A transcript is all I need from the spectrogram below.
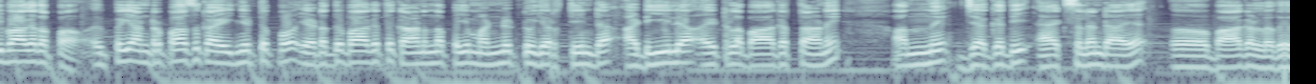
ഈ ഭാഗത്തപ്പോൾ ഇപ്പോൾ ഈ അണ്ടർപാസ് കഴിഞ്ഞിട്ടിപ്പോൾ ഇടത് ഭാഗത്ത് കാണുന്നപ്പോൾ ഈ മണ്ണിട്ടുയർത്തിന്റെ അടിയിലായിട്ടുള്ള ഭാഗത്താണ് അന്ന് ജഗതി ആക്സിഡന്റ് ആയ ഭാഗമുള്ളത്.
